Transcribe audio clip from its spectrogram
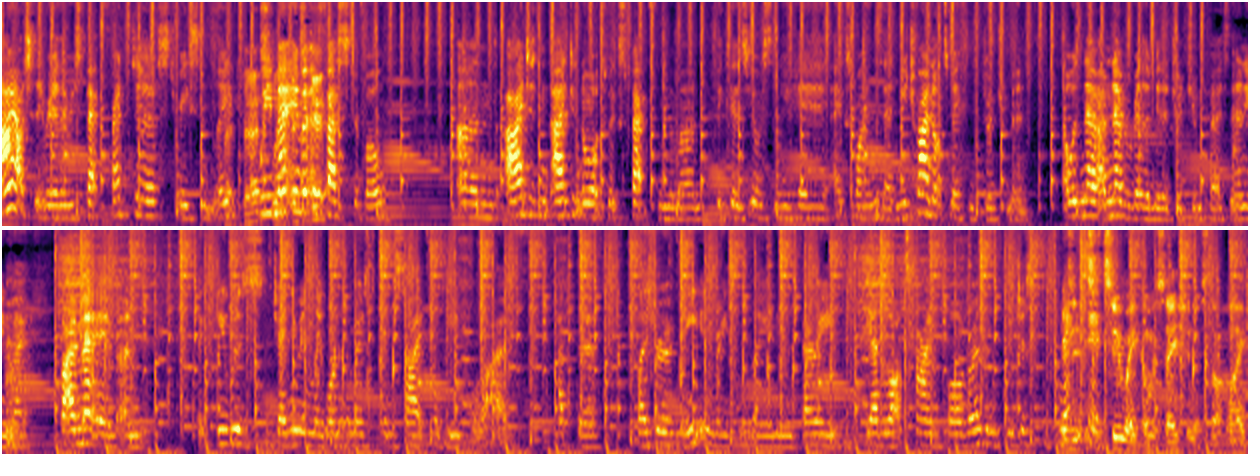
I actually really respect Fred Durst recently. Fred Durst, we met him at a festival. And I didn't, I didn't know what to expect from the man because obviously you hear X, Y, and Z, and you try not to make a judgment. I was never, I've never really been a judging person anyway. But I met him, and he was genuinely one of the most insightful people that I've had the pleasure of meeting recently. And he was very, he had a lot of time for us, and we just It's, connected. it's a two-way conversation. It's not like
